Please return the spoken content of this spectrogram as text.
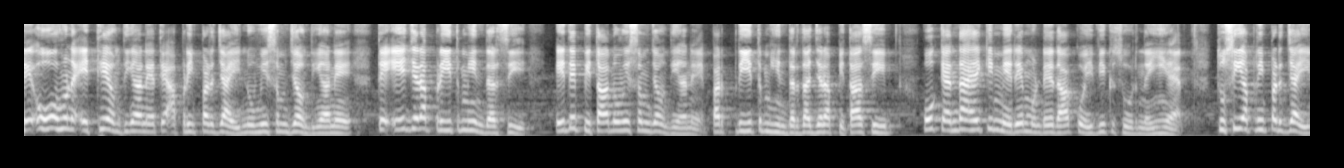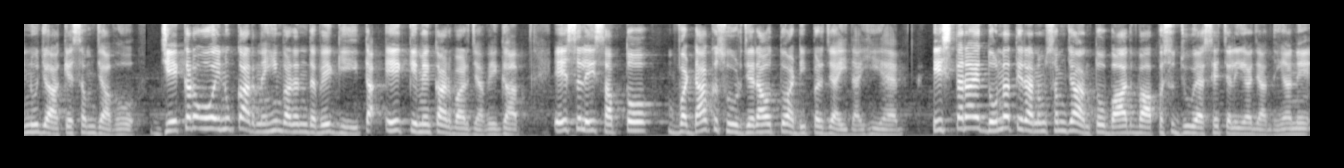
ਤੇ ਉਹ ਹੁਣ ਇੱਥੇ ਆਉਂਦੀਆਂ ਨੇ ਤੇ ਆਪਣੀ ਭਰਜਾਈ ਨੂੰ ਵੀ ਸਮਝਾਉਂਦੀਆਂ ਨੇ ਤੇ ਇਹ ਜਿਹੜਾ ਪ੍ਰੀਤ ਮਹਿੰਦਰ ਸੀ, ਇਹਦੇ ਪਿਤਾ ਨੂੰ ਵੀ ਸਮਝਾਉਂਦੀਆਂ ਨੇ। ਪਰ ਪ੍ਰੀਤ ਮਹਿੰਦਰ ਦਾ ਜਿਹੜਾ ਪਿਤਾ ਸੀ, ਉਹ ਕਹਿੰਦਾ ਹੈ ਕਿ ਮੇਰੇ ਮੁੰਡੇ ਦਾ ਕੋਈ ਵੀ ਕਸੂਰ ਨਹੀਂ ਹੈ। ਤੁਸੀਂ ਆਪਣੀ ਭਰਜਾਈ ਨੂੰ ਜਾ ਕੇ ਸਮਝਾਵੋ। ਜੇਕਰ ਉਹ ਇਹਨੂੰ ਘਰ ਨਹੀਂ ਵੜਨ ਦੇਵੇਗੀ, ਤਾਂ ਇਹ ਕਿਵੇਂ ਘਰ ਵੜ ਜਾਵੇਗਾ? ਇਸ ਲਈ ਸਭ ਤੋਂ ਵੱਡਾ ਕਸੂਰ ਜਿਹੜਾ ਉਹ ਤੁਹਾਡੀ ਭਰਜਾਈ ਦਾ ਹੀ ਹੈ। ਇਸ ਤਰ੍ਹਾਂ ਇਹ ਦੋਨਾਂ ਧਿਰਾਂ ਨੂੰ ਸਮਝਾਉਣ ਤੋਂ ਬਾਅਦ ਵਾਪਸ ਯੂ ਐਸ ਏ ਚਲੀਆਂ ਜਾਂਦੀਆਂ ਨੇ।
